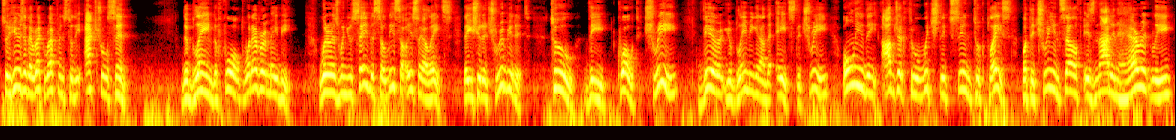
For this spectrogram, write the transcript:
So here's a direct reference to the actual sin. The blame, the fault, whatever it may be. Whereas when you say the salisa oisayalates, that you should attribute it to the quote tree, there you're blaming it on the eitz, the tree, only the object through which the sin took place, but the tree itself is not inherently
